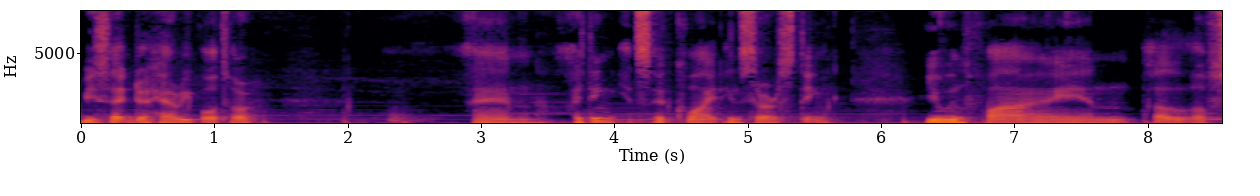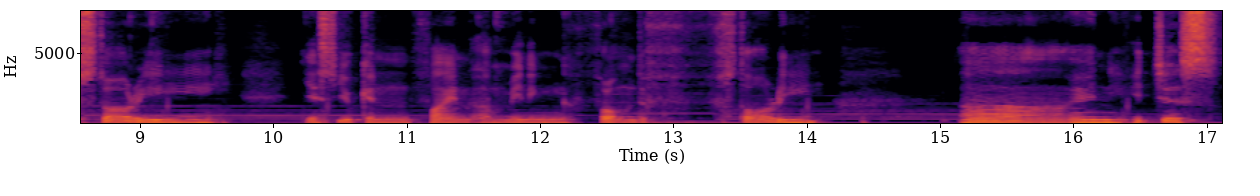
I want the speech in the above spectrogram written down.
beside the Harry Potter and I think it's a quite interesting. You will find a love story. Yes, you can find a meaning from the story, uh, and it just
